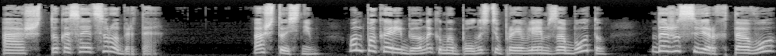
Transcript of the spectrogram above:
А что касается Роберта? А что с ним? Он пока ребенок, и мы полностью проявляем заботу, даже сверх того,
